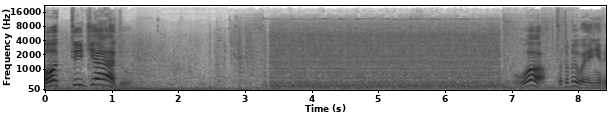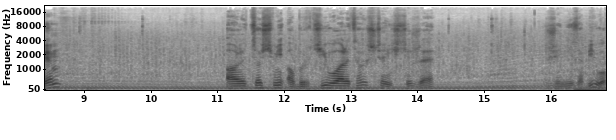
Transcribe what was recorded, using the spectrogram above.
O ty dziadu! Ło, co to było? Ja nie wiem. Ale coś mnie obróciło, ale całe szczęście, że... że nie zabiło.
